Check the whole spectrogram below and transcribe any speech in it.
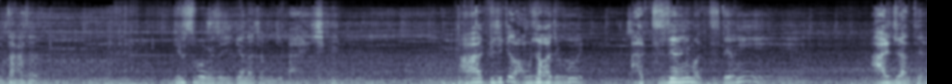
이따 가서 뉴스 보면서 이겨나 졌는지 봐야지. 아, 그 새끼 너무 져가지고, 아, 구대영이 뭐, 구대영이, 알주한테.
